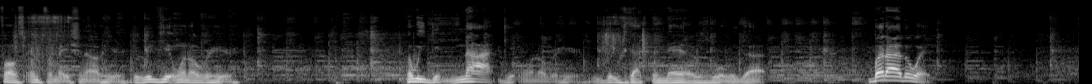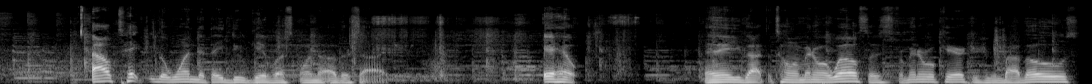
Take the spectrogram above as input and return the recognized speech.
false information out here. Did we get one over here? No, we did not get one over here. We, did, we got the nails, is what we got. But either way, I'll take the one that they do give us on the other side. It helps. And then you got the Tome of Mineral Well, So this is for mineral characters. You can buy those.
